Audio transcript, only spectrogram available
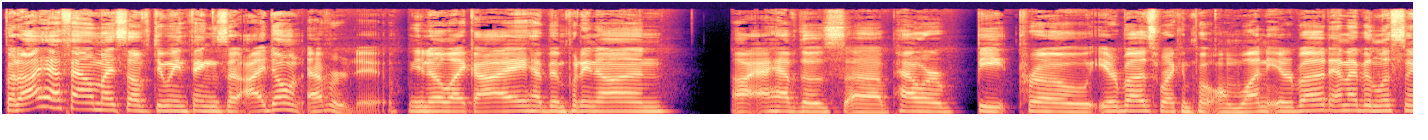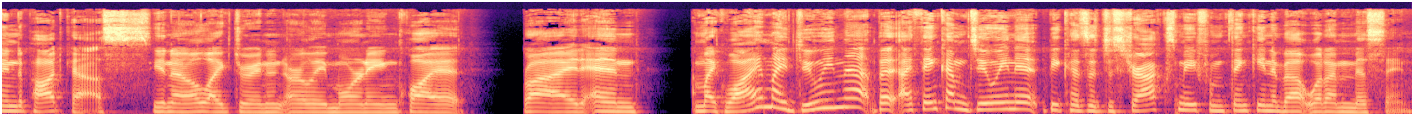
But I have found myself doing things that I don't ever do. You know, like I have been putting on I have those uh, Power Beat Pro earbuds where I can put on one earbud, and I've been listening to podcasts, you know, like during an early morning quiet ride. And I'm like, why am I doing that? But I think I'm doing it because it distracts me from thinking about what I'm missing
